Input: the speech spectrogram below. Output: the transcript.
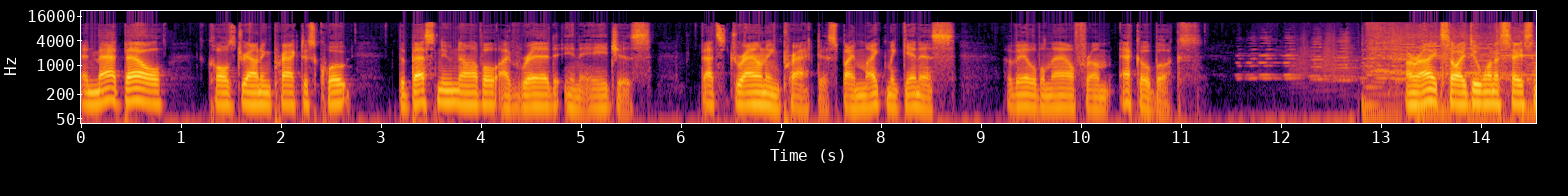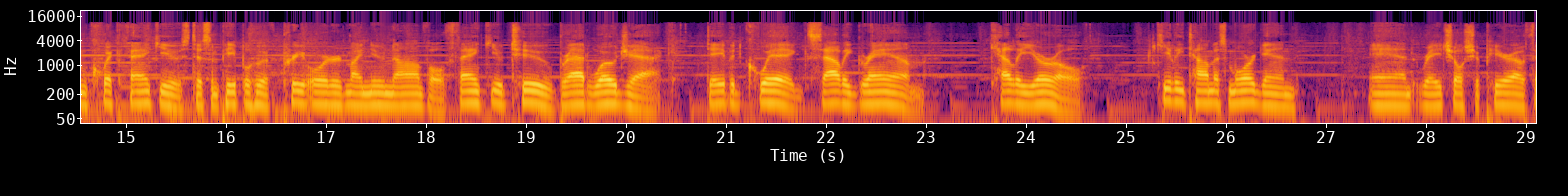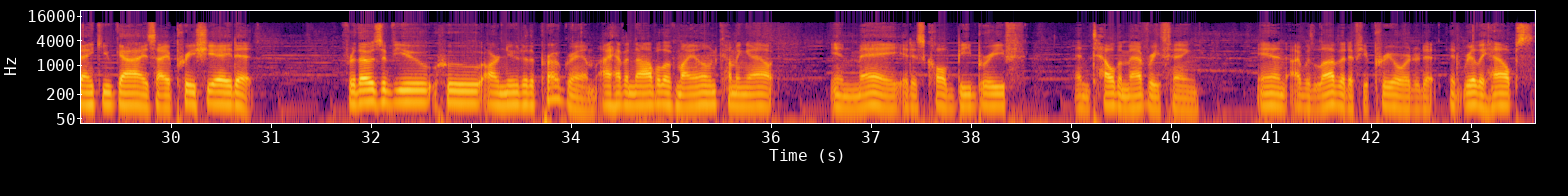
And Matt Bell calls Drowning Practice, quote, the best new novel I've read in ages. That's Drowning Practice by Mike Meginnis, available now from Ecco Books. All right, so I do want to say some quick thank yous to some people who have pre ordered my new novel. Thank you to Brad Wojak, David Quigg, Sally Graham, Kelly Earl, Keely Thomas Morgan, and Rachel Shapiro. Thank you guys. I appreciate it. For those of you who are new to the program, I have a novel of my own coming out in May. It is called Be Brief and Tell Them Everything and I would love it if you pre ordered it. It really helps.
